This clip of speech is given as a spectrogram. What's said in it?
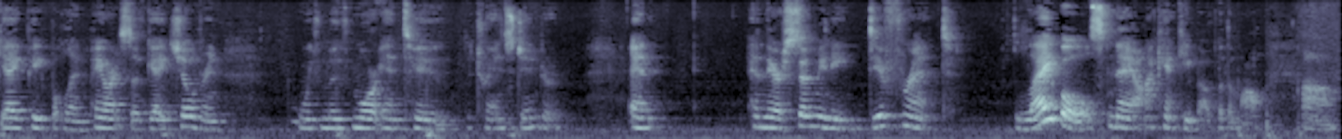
gay people and parents of gay children. We've moved more into the transgender, and and there are so many different labels now. I can't keep up with them all. Um,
